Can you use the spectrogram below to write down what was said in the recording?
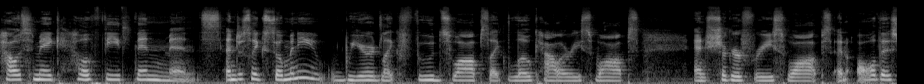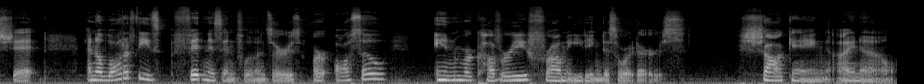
how to make healthy thin mints and just like so many weird like food swaps, like low calorie swaps and sugar free swaps and all this shit. And a lot of these fitness influencers are also in recovery from eating disorders. Shocking, I know.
